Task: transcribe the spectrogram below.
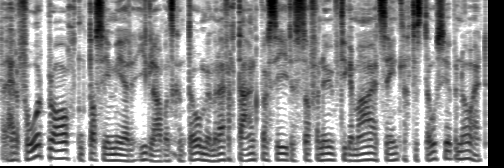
hervorgebracht und da sind wir, ich glaube, als Kanton müssen wir einfach dankbar sein, dass so ein vernünftiger Mann jetzt endlich das Dossier übernommen hat.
